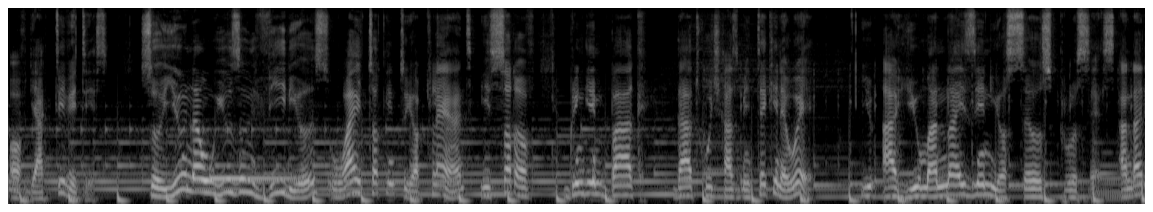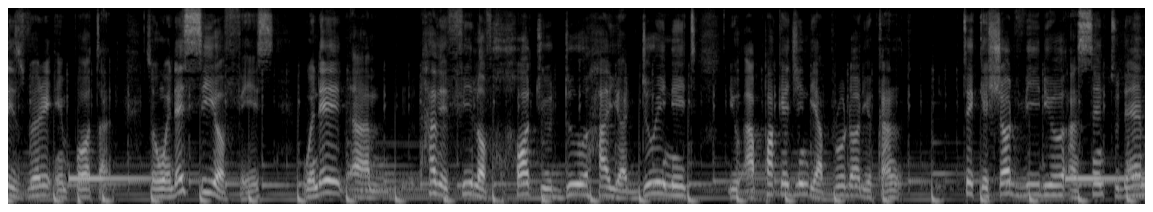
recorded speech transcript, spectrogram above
of the activities. So you now using videos while talking to your client is sort of bringing back that which has been taken away. You are humanizing your sales process, and that is very important. So when they see your face, when they um, have a feel of what you do, how you are doing it, you are packaging their product, you can take a short video and send to them,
